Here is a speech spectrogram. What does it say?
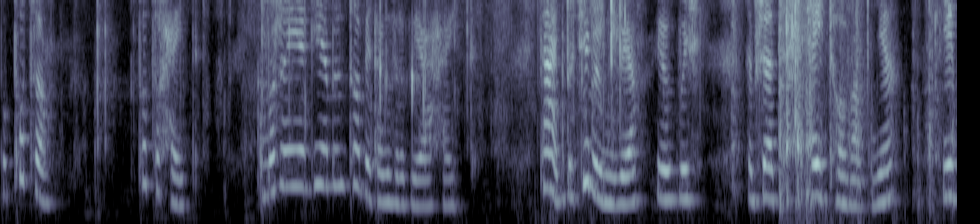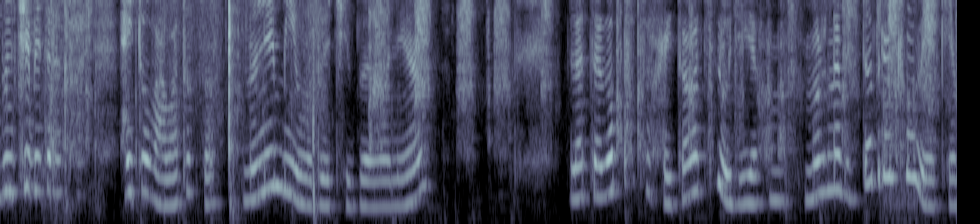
Bo po co? Po co hejt? A może jak ja bym tobie tak zrobiła hejt? Tak, do ciebie mówię. Jakbyś na przykład hejtował, nie? Jakbym ciebie teraz hejtowała, to co? No nie miło by ci było, nie? Dlatego po co hejtować ludzi, jak można być dobrym człowiekiem?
